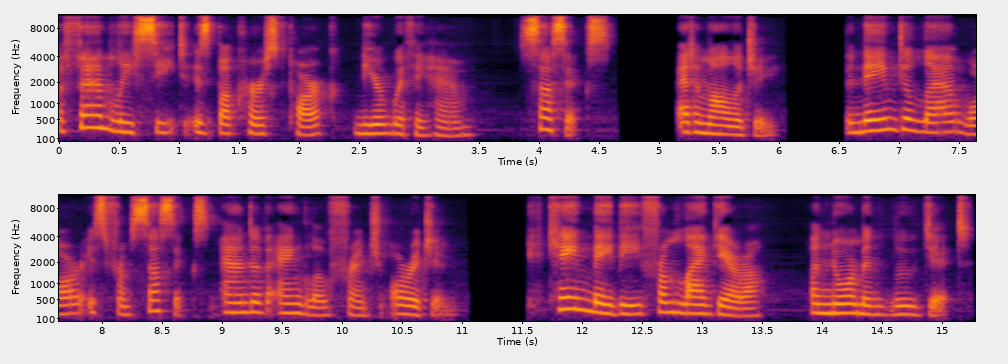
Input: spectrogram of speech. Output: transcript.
The family seat is Buckhurst Park, near Withyham, Sussex. Etymology. The name de la Warr is from Sussex and of Anglo-French origin. It came maybe from la a Norman "ludit."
